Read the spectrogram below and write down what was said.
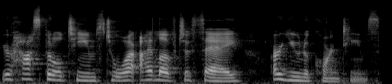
your hospital teams to what I love to say are unicorn teams.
